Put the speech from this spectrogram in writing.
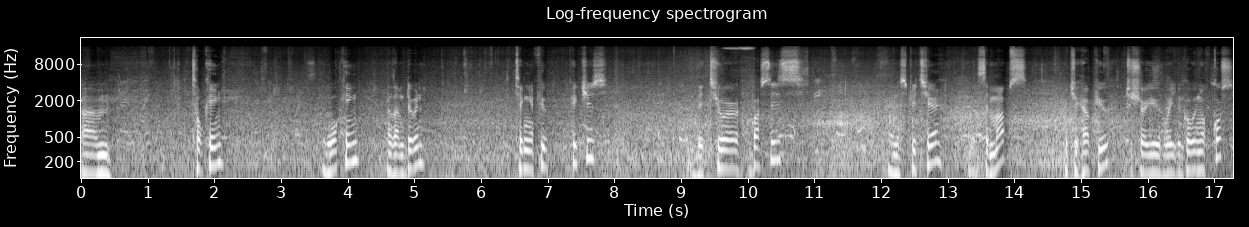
um, talking, walking as I'm doing, taking a few pictures. The tour buses on the streets here. Some maps which will help you to show you where you're going of course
